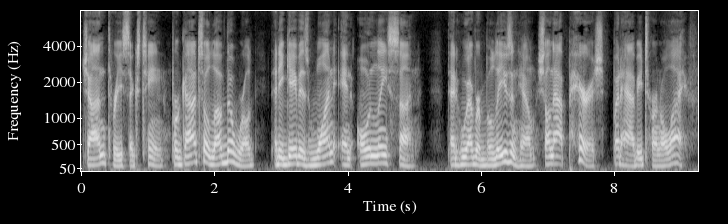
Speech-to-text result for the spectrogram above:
John 3:16 For God so loved the world that he gave his one and only son that whoever believes in him shall not perish but have eternal life.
